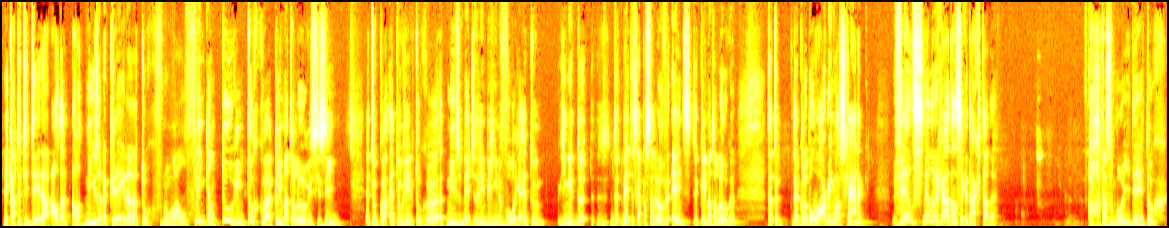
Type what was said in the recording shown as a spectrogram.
Ik had het idee dat al, dat, al het nieuws dat we kregen, dat het toch nogal flink aan toe ging, toch qua klimatologisch gezien. En toen, kwa- en toen ging ik toch eh, het nieuws een beetje erin beginnen volgen. En toen gingen de, de wetenschappers zijn erover eens, de klimatologen, dat, de, dat global warming waarschijnlijk veel sneller gaat dan ze gedacht hadden. Oh, dat is een mooi idee, toch?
